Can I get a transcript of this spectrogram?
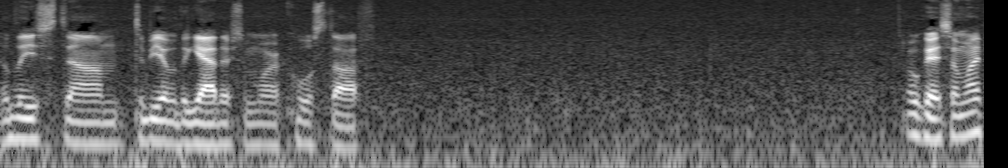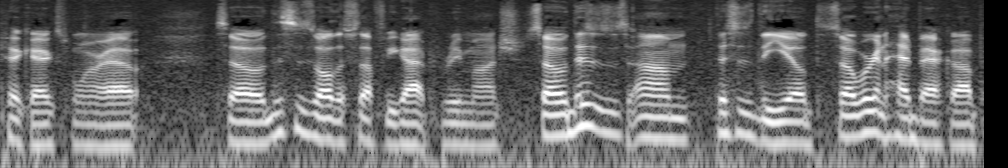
at least um, to be able to gather some more cool stuff. Okay, so my pickaxe wore out. So this is all the stuff we got pretty much. So this is um this is the yield. So we're gonna head back up.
